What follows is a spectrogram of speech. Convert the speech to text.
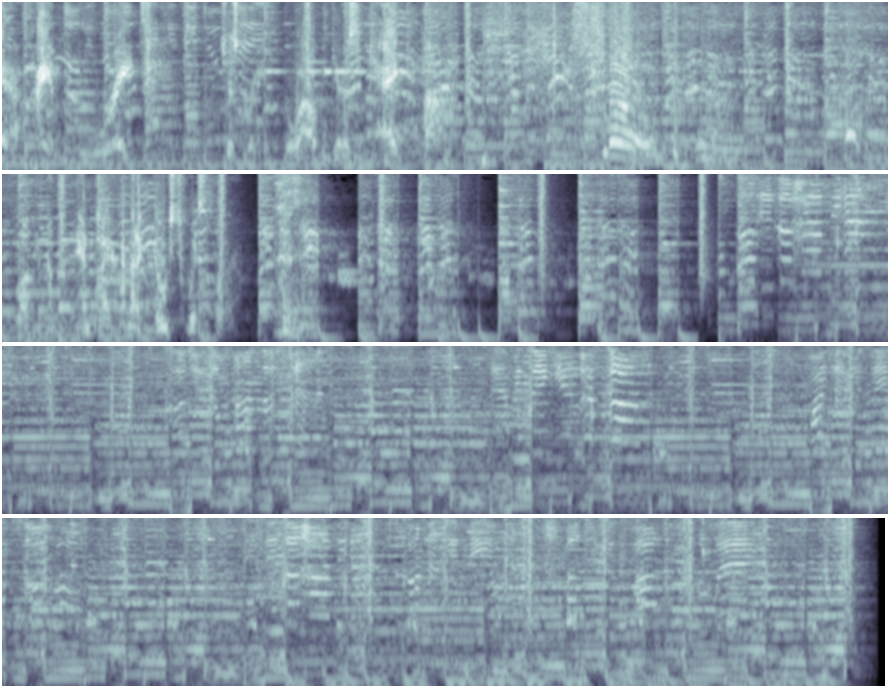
yeah, I am great. Just great. Go out and get us a keg. oh. Look, I'm a vampire. I'm not a ghost whisperer.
